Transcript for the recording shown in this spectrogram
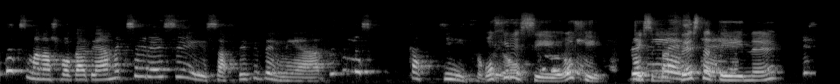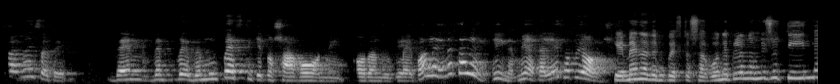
Εντάξει, μα να σου πω κάτι. Αν εξαιρέσεις αυτή την ταινία, δεν τη λες κακή ηθοποιό. Όχι ρε εσύ, όχι. Και συμπαθέστατη είναι. Και συμπαθέστατη δεν, δεν, δεν μου πέφτει και το σαγόνι όταν τη βλέπω, αλλά είναι καλή. Είναι μια καλή ηθοποιό. Και εμένα δεν μου πέφτει το σαγόνι, απλά νομίζω ότι είναι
